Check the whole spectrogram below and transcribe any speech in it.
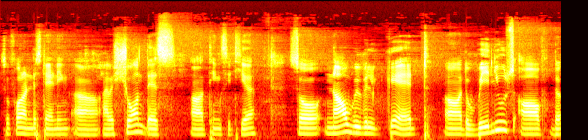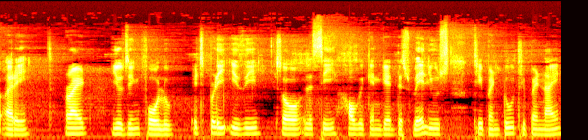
So for understanding uh, i have shown this uh, things it here. So now we will get uh, the values of the array right? Using for loop it's pretty easy. So let's see how we can get this values 3.2 3.9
